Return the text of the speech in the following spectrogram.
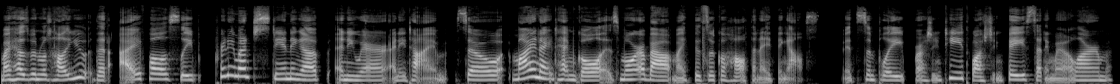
My husband will tell you that I fall asleep pretty much standing up anywhere, anytime. So my nighttime goal is more about my physical health than anything else. It's simply brushing teeth, washing face, setting my alarm.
